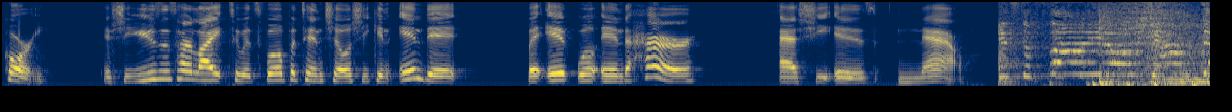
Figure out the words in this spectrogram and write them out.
Kory. If she uses her light to its full potential, she can end it, but it will end her as she is now. It's the final countdown.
